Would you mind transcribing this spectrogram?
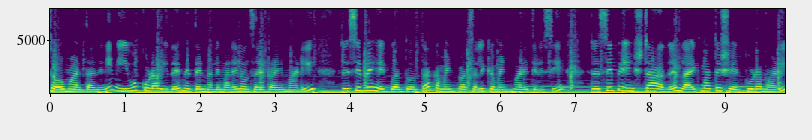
ಸರ್ವ್ ಮಾಡ್ತಾ ಇದ್ದೀನಿ. ನೀವು ಕೂಡ ಇದೇ ಮೆಥಡ್ನಲ್ಲಿ ಮನೇಲಿ ಒಂದ್ಸರಿ ಟ್ರೈ ಮಾಡಿ. ರೆಸಿಪಿ ಹೇಗೆ ಬಂತು ಅಂತ ಕಮೆಂಟ್ ಬಾಕ್ಸಲ್ಲಿ ಕಮೆಂಟ್ ಮಾಡಿ ತಿಳಿಸಿ. ರೆಸಿಪಿ ಇಷ್ಟ ಆದರೆ ಲೈಕ್ ಮತ್ತು ಶೇರ್ ಕೂಡ ಮಾಡಿ.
